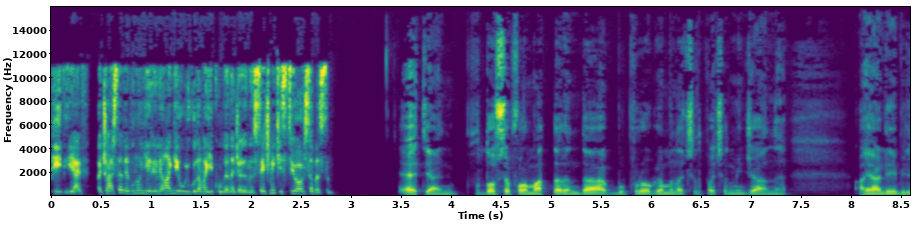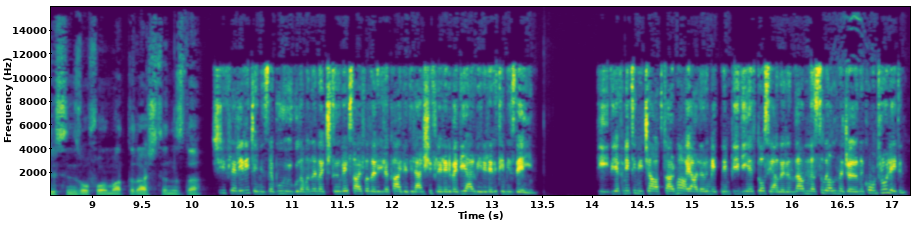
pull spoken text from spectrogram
PDF, açarsa ve bunun yerine hangi uygulamayı kullanacağını seçmek istiyorsa basın. Evet yani bu dosya formatlarında bu programın açılıp açılmayacağını ayarlayabilirsiniz o formatları açtığınızda. Şifreleri temizle bu uygulamanın açtığı web sayfalarıyla kaydedilen şifreleri ve diğer verileri temizleyin. PDF metin içi aktarma ayarları metnin PDF dosyalarından nasıl alınacağını kontrol edin.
